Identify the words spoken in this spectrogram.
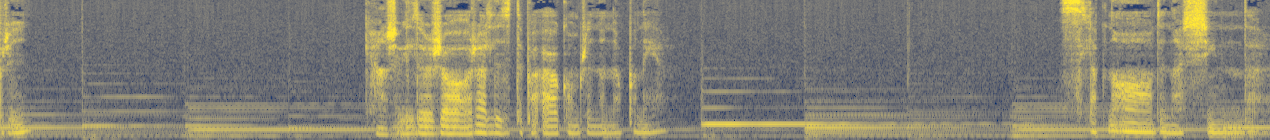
Ögonbryn. Kanske vill du röra lite på ögonbrynen upp och ner. Slappna av dina kinder.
